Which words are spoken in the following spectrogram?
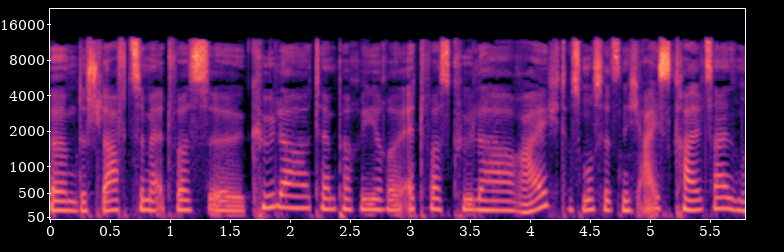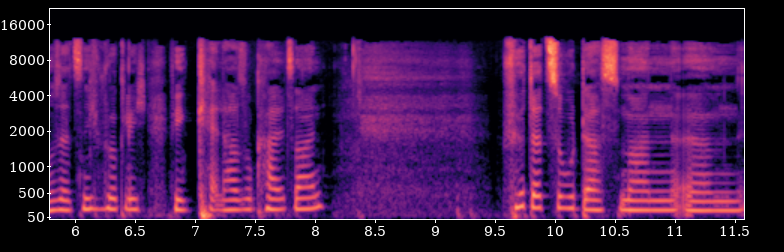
ähm, das Schlafzimmer etwas äh, kühler temperiere, etwas kühler reicht, das muss jetzt nicht eiskalt sein, es muss jetzt nicht wirklich wie ein Keller so kalt sein, führt dazu, dass man ähm,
